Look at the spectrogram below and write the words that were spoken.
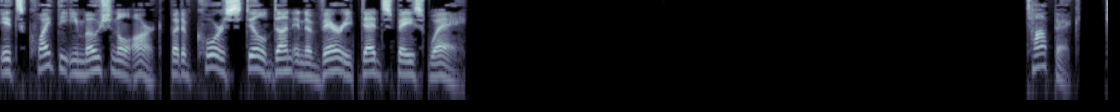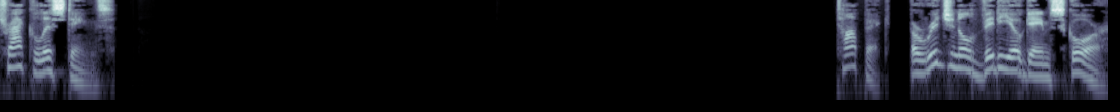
It's quite the emotional arc, but of course still done in a very Dead Space way. Track listings Original video game score.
